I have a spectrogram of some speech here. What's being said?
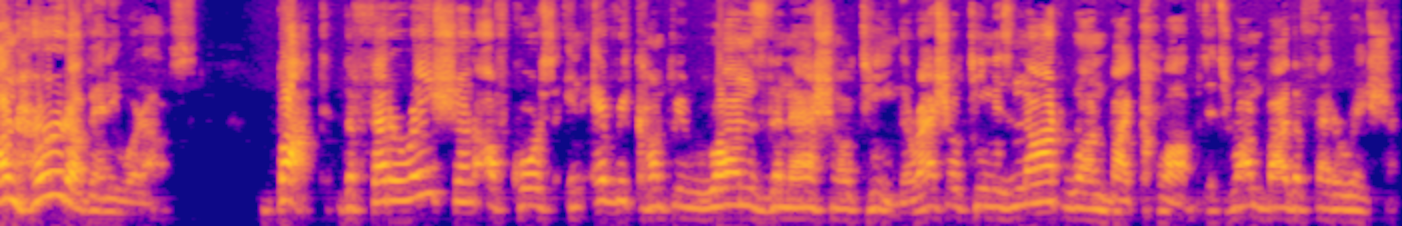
unheard of anywhere else. But the federation, of course, in every country runs the national team. The national team is not run by clubs, it's run by the federation.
